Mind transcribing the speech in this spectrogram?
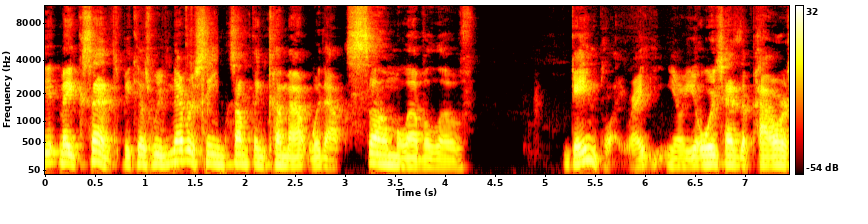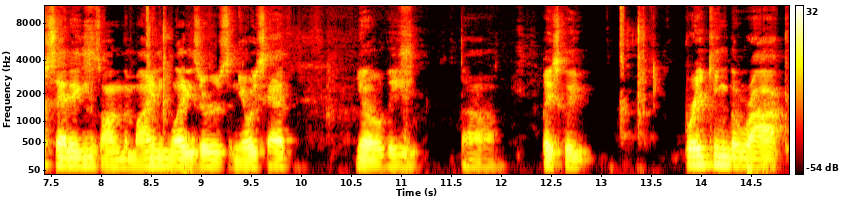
it makes sense because we've never seen something come out without some level of gameplay, right? You know, you always had the power settings on the mining lasers, and you always had, you know, the uh, basically breaking the rock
